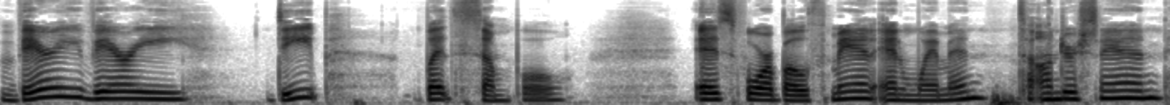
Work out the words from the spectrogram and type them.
very, very deep but simple. It's for both men and women to understand,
